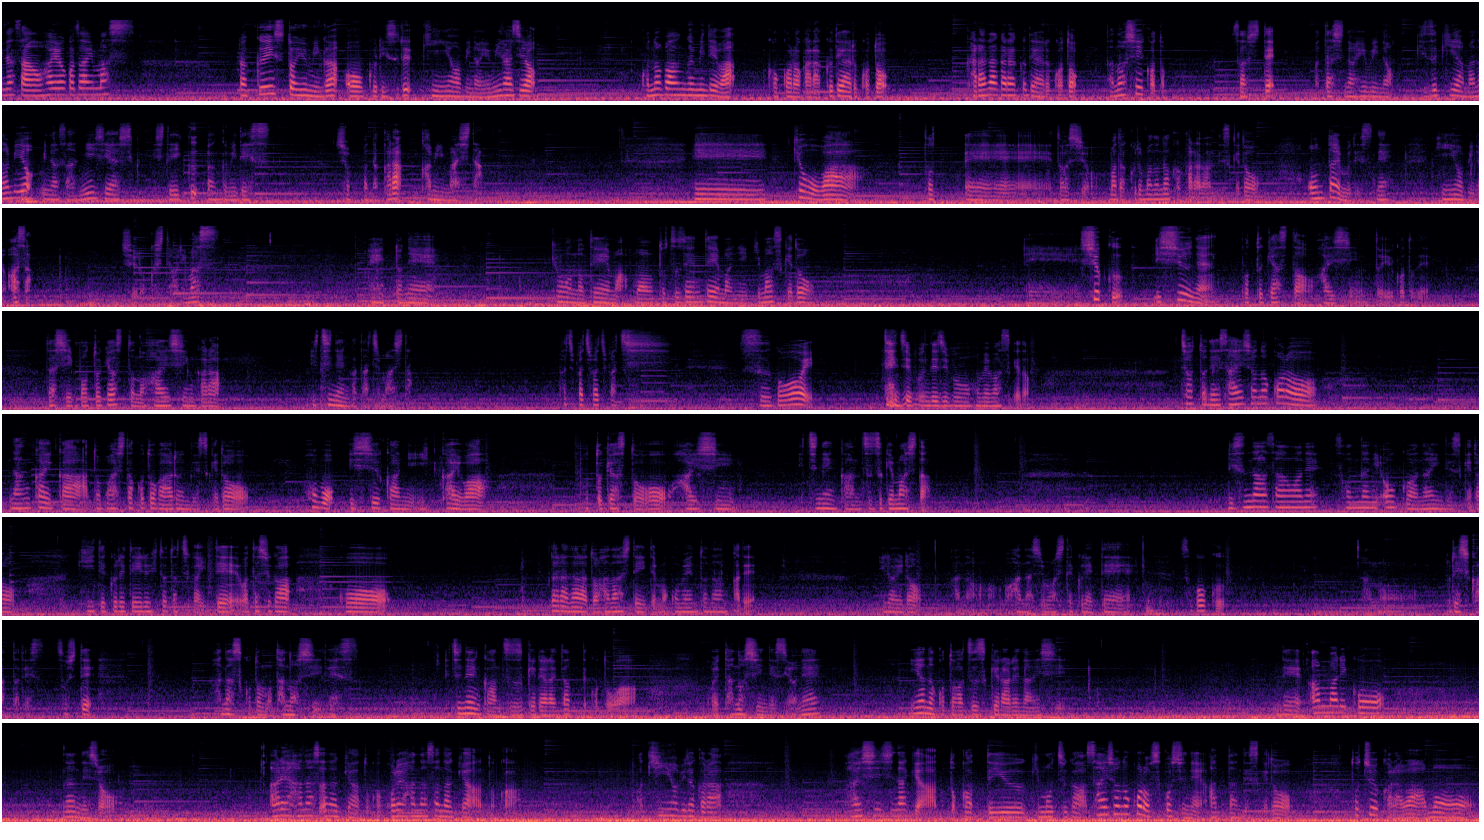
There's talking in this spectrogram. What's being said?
皆さんおはようございます。ラクイストユミがお送りする金曜日のユミラジオ。この番組では心が楽であること体が楽であること楽しいことそして私の日々の気づきや学びを皆さんにシェアしていく番組です。しょっぱなから噛みました。えー、今日はと、えー、どうしよう。まだ車の中からなんですけどオンタイムですね。金曜日の朝収録しております。えー、っとね今日のテーマもう突然テーマに行きますけど、えー、祝1周年ポッドキャスト配信ということで私ポッドキャストの配信から1年が経ちました。パチパチパチパチ。すごい。って自分で自分を褒めますけど。ちょっとね最初の頃何回か飛ばしたことがあるんですけどほぼ1週間に1回はポッドキャストを配信1年間続けました。リスナーさんはねそんなに多くはないんですけど聞いてくれている人たちがいて私がこうダラダラと話していてもコメントなんかでいろいろあのお話もしてくれてすごくあの嬉しかったです。そして話すことも楽しいです。1年間続けられたってことはこれ楽しいんですよね。嫌なことは続けられないし。であんまりこうなんでしょう。あれ話さなきゃとかこれ話さなきゃとか金曜日だから配信しなきゃとかっていう気持ちが最初の頃少しねあったんですけど途中からはも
